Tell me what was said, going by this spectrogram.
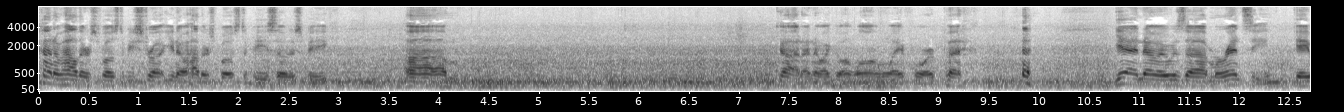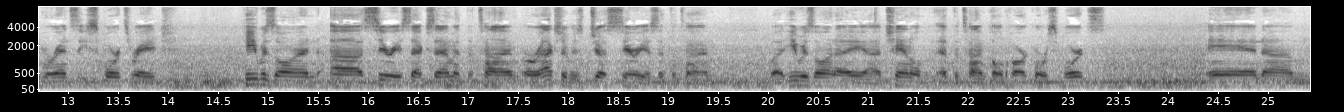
kind of how they're supposed to be struck, you know, how they're supposed to be, so to speak. Um, God, I know I go a long way for it, but Yeah, no, it was uh, Morency, Gabe Morency, Sports Rage. He was on uh, Sirius XM at the time, or actually was just Sirius at the time. But he was on a uh, channel at the time called Hardcore Sports. And um,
